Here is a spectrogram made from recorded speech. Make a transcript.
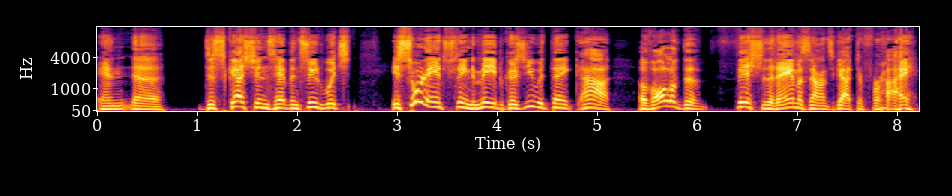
and, uh, discussions have ensued, which is sort of interesting to me because you would think, ah, of all of the fish that Amazon's got to fry,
